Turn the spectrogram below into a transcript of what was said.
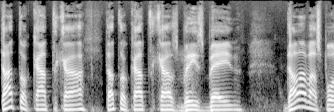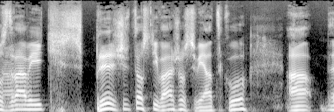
táto Katka, táto Katka z Brisbane dala vás pozdraviť z príležitosti vášho sviatku a e,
